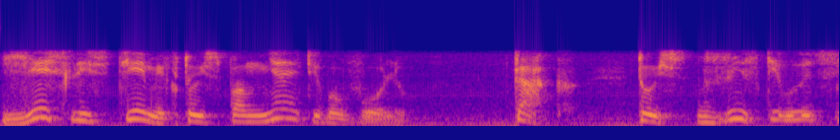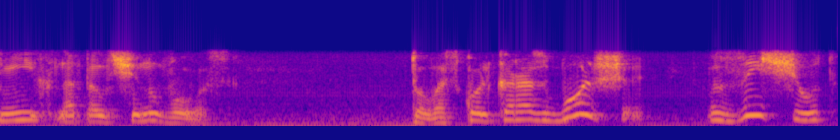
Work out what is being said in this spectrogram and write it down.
если с теми, кто исполняет его волю, так, то есть взыскивают с них на толщину волос, то во сколько раз больше – взыщут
